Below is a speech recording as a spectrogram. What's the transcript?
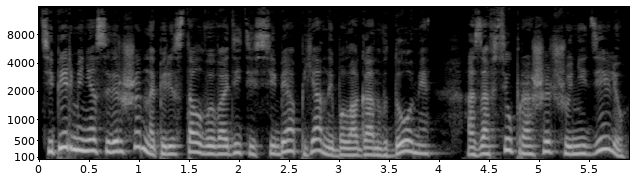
Теперь меня совершенно перестал выводить из себя пьяный балаган в доме, а за всю прошедшую неделю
